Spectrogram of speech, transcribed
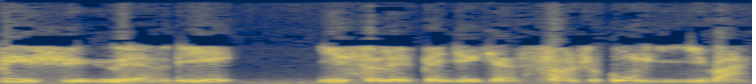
必须远离以色列边境线三十公里以外，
